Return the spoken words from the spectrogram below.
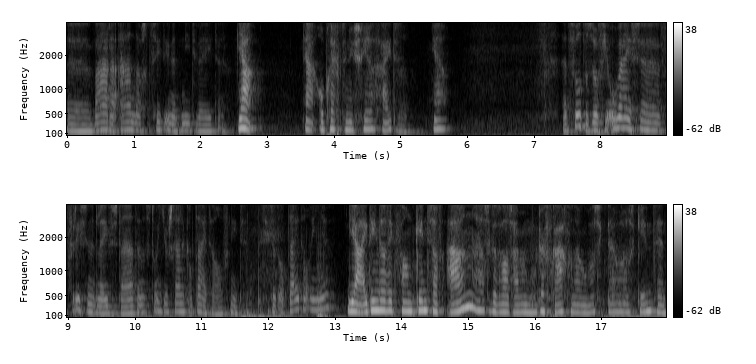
Uh, ware aandacht zit in het niet weten. Ja, ja oprechte nieuwsgierigheid. ja. Het voelt alsof je onwijs uh, fris in het leven staat. En dat stond je waarschijnlijk altijd al, of niet? Zit dat altijd al in je? Ja, ik denk dat ik van kinds af aan, als ik dat wel eens aan mijn moeder vraag, van nou, hoe was ik nou als kind? En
